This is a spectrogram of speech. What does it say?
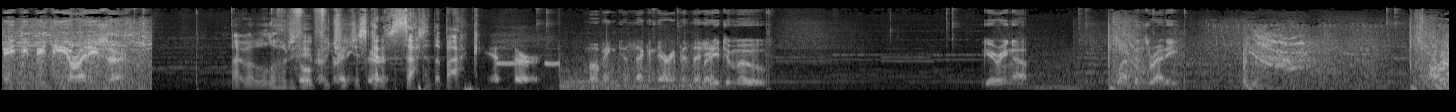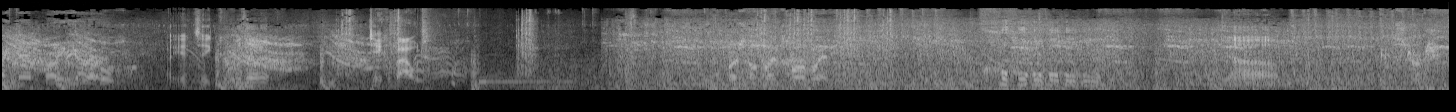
ATPT ready, sir. I have a load of Soldiers infantry ready, just sir. kind of sat at the back. Yes, sir. Moving to secondary position. Ready to move. Gearing up. Weapons ready. All right, men. Targeting Take cover. Right, oh, yeah, take cover there. Take them out. Personal transport ready. Construction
